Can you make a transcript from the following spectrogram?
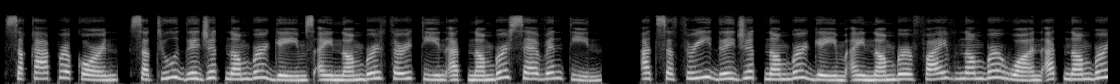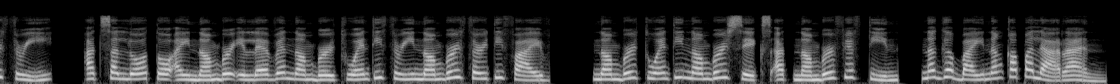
sa Capricorn, sa two-digit number games ay number 13 at number 17, at sa three-digit number game ay number 5, number 1 at number 3, at sa loto ay number 11, number 23, number 35, number 20, number 6 at number 15, nagabay ng kapalaran.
